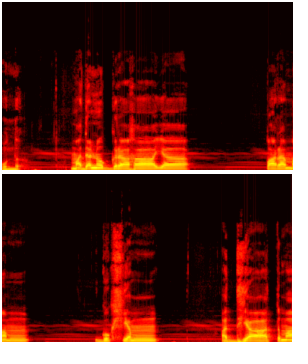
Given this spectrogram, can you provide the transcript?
ഒന്ന്. മദനുഗ്രഹായ परमं गुह्यम् अध्यात्मा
